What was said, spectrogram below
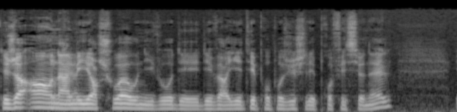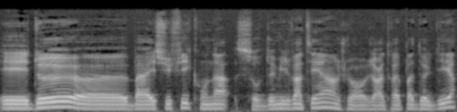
Déjà, un, on a un meilleur choix au niveau des, variétés proposées chez les professionnels. Et deux, euh, bah, il suffit qu'on a, sauf 2021, je n'arrêterai pas de le dire,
